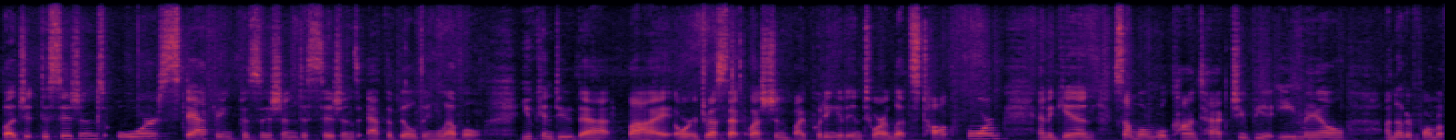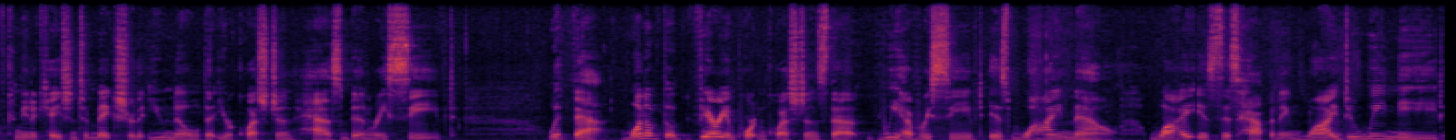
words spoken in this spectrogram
budget decisions or staffing position decisions at the building level. You can do that by, or address that question by putting it into our Let's Talk form. And again, someone will contact you via email, another form of communication to make sure that you know that your question has been received. With that, one of the very important questions that we have received is why now? Why is this happening? Why do we need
